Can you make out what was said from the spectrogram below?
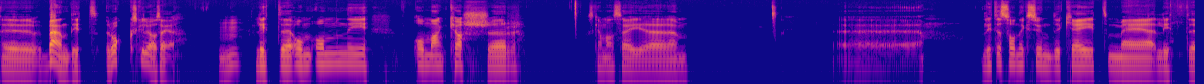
eh, bandit-rock skulle jag säga. Mhm. Lite om, om ni, om man korsar, ska man säga, eh, lite Sonic Syndicate med lite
